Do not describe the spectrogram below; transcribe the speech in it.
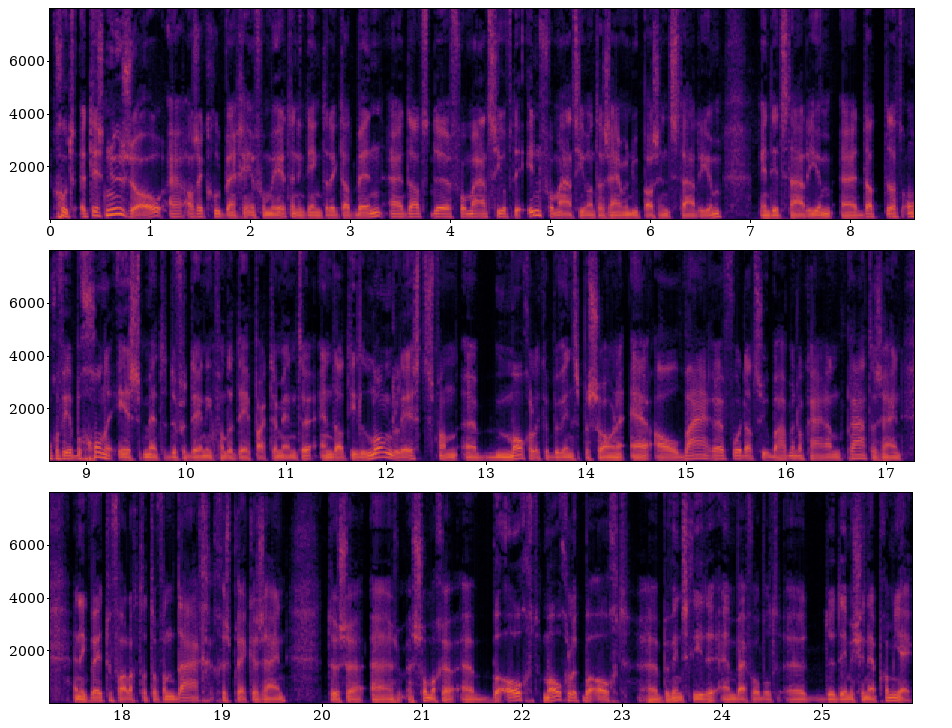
Goed, het is nu zo, als ik goed ben geïnformeerd... en ik denk dat ik dat ben, dat de formatie of de informatie... want daar zijn we nu pas in, het stadium, in dit stadium... dat dat ongeveer begonnen is met de verdeling van de departementen... en dat die longlists van mogelijke bewindspersonen er al waren... voordat ze überhaupt met elkaar aan het praten zijn. En ik weet toevallig dat er vandaag gesprekken zijn... tussen sommige beoogd, mogelijk beoogd bewindslieden... en bijvoorbeeld de demissionair premier.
